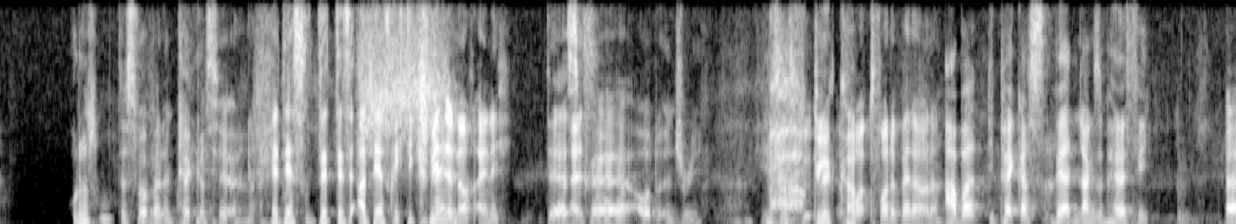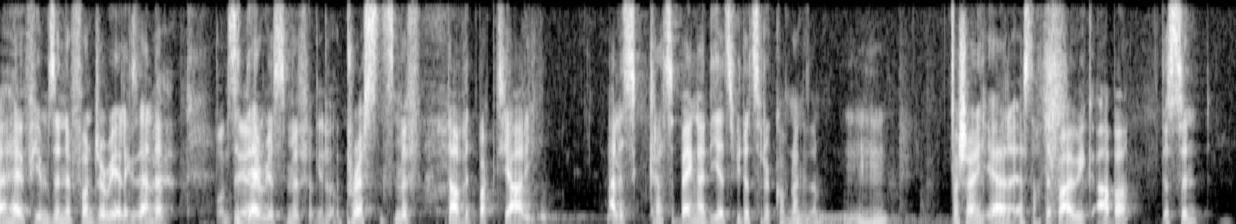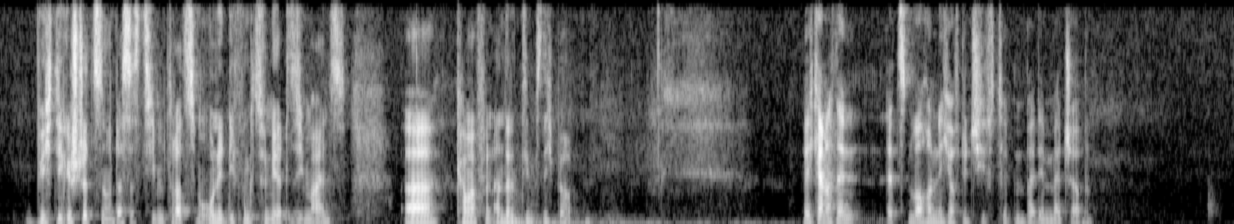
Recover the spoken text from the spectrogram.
oder so? Das war bei den Packers hier. Ja, der ist, der, der, ah, der ist richtig Spielt er schnell. noch eigentlich? Der ist äh, out injury. Ah, Okay, ist das Glück for, gehabt. for the better, oder? Aber die Packers werden langsam healthy. Äh, healthy im Sinne von Jerry Alexander, Und der- Darius Smith, genau. Preston Smith, David Bakhtiari. Alles krasse Banger, die jetzt wieder zurückkommen langsam. Mhm. Wahrscheinlich eher erst nach der Bye Week, aber das sind wichtige Stützen und dass das Team trotzdem ohne die funktioniert, 7-1, äh, kann man von anderen Teams nicht behaupten. Ja, ich kann nach den letzten Wochen nicht auf die Chiefs tippen bei dem Matchup.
